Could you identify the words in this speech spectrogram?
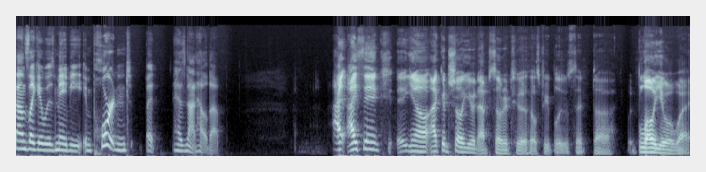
Sounds like it was maybe important, but has not held up. I, I think you know I could show you an episode or two of Hill Street Blues that uh, would blow you away.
